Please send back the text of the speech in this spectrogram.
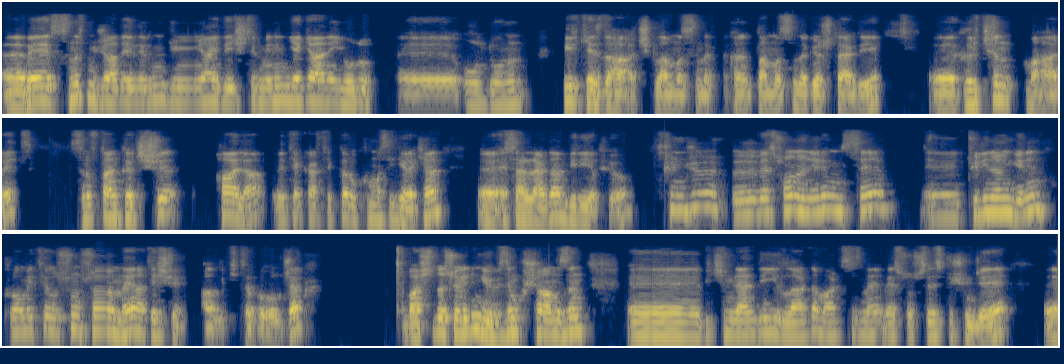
e, ve sınıf mücadelelerinin dünyayı değiştirmenin yegane yolu e, olduğunun bir kez daha açıklanmasında, kanıtlanmasında gösterdiği e, hırçın maharet, sınıftan kaçışı hala ve tekrar tekrar okunması gereken e, eserlerden biri yapıyor. Üçüncü e, ve son önerim ise e, Tülin Öngen'in Prometheus'un Sönmeyen Ateşi adlı kitabı olacak. Başta da söylediğim gibi bizim kuşağımızın e, biçimlendiği yıllarda Marksizme ve sosyalist düşünceye e,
